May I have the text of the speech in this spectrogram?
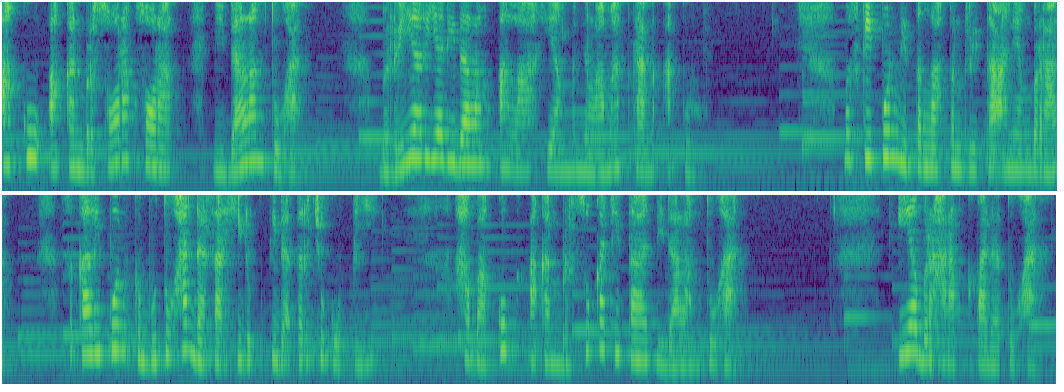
aku akan bersorak-sorak di dalam Tuhan, beria-ria di dalam Allah yang menyelamatkan aku. Meskipun di tengah penderitaan yang berat, sekalipun kebutuhan dasar hidup tidak tercukupi, Habakuk akan bersuka cita di dalam Tuhan. Ia berharap kepada Tuhan.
